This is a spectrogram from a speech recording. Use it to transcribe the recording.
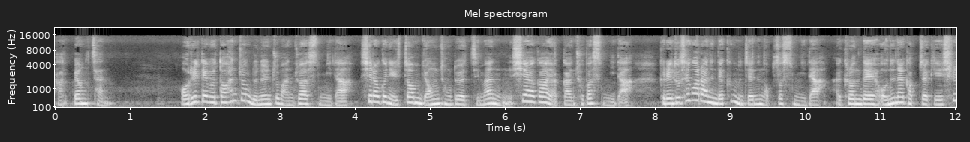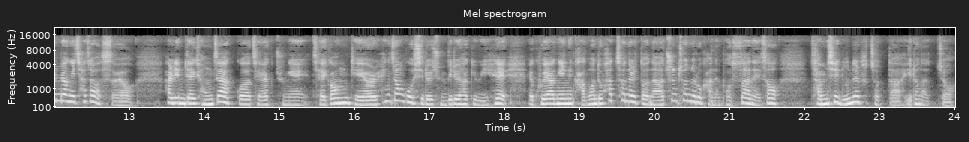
박병찬 어릴 때부터 한쪽 눈은 좀 안 좋았습니다. 시력은 1.0 정도였지만 시야가 약간 좁았습니다. 그래도 생활하는데 큰 문제는 없었습니다. 그런데 어느 날 갑자기 실명이 찾아왔어요. 한림대 경제학과 재학 중에 재경 계열 행정고시를 준비를 하기 위해 고향인 강원도 화천을 떠나 춘천으로 가는 버스 안에서 잠시 눈을 붙였다 일어났죠.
